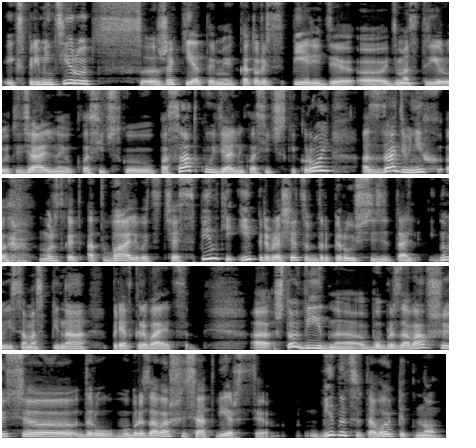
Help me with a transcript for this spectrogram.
Экспериментируют с жакетами, которые спереди э, демонстрируют идеальную классическую посадку, идеальный классический крой, а сзади у них, э, можно сказать, отваливается часть спинки и превращается в драпирующуюся деталь. Ну и сама спина приоткрывается. А что видно в образовавшуюся дыру, в образовавшееся отверстие? Видно цветовое пятно.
